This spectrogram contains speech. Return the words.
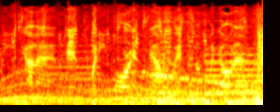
We got a 1024 in southwest Little Bogota.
